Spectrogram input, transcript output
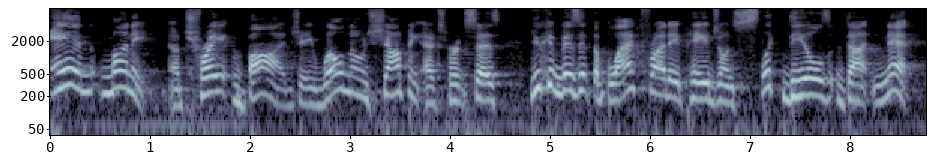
and money. Now, Trae Bodge, a well-known shopping expert, says you can visit the Black Friday page on slickdeals.net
